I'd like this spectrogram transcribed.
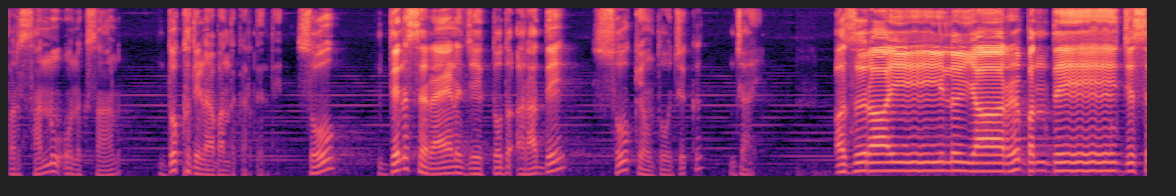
ਪਰ ਸਾਨੂੰ ਉਹ ਨੁਕਸਾਨ ਦੁੱਖ ਦੇਣਾ ਬੰਦ ਕਰ ਦਿੰਦੇ। ਸੋ ਦਿਨ ਸਰੈਣ ਜੇ ਤੁਧ ਅਰਾਦੇ ਸੋ ਕਿਉ ਦੋਜਕ ਜਾਏ? ਅਜ਼ਰਾਈਲ ਯਾਰ ਬੰਦੇ, ਜਿਸ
